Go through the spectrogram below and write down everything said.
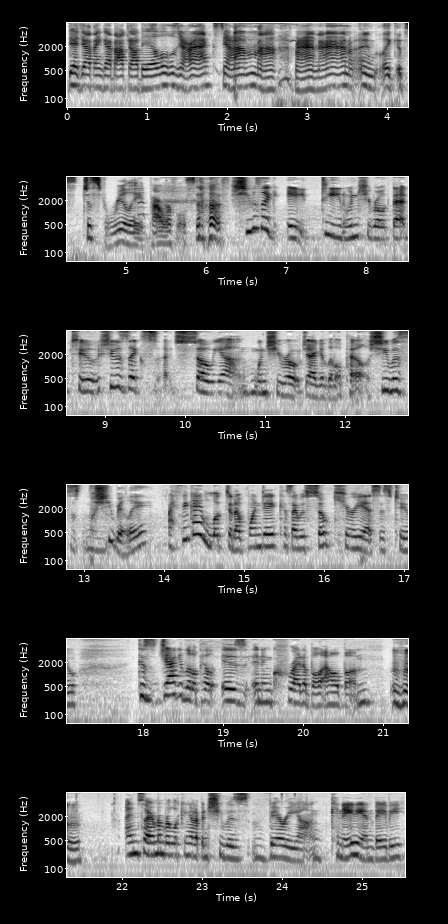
did you think about your bills your ex your ma- ma- na- and like it's just really powerful stuff She was like 18 when she wrote that too. She was like so young when she wrote Jagged Little Pill. She was was she really I think I looked it up one day because I was so curious as to because Jagged Little Pill is an incredible album. Mm-hmm. And so I remember looking it up, and she was very young, Canadian baby.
